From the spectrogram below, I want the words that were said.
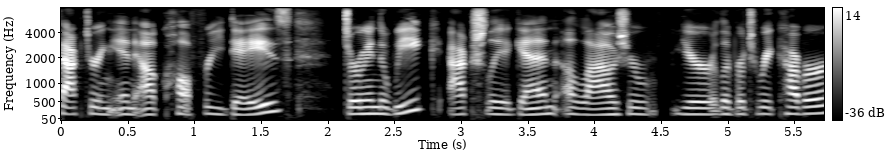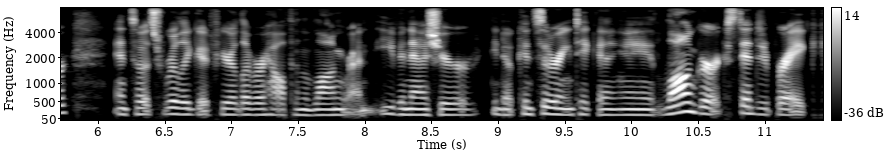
factoring in alcohol free days during the week actually again allows your your liver to recover. And so it's really good for your liver health in the long run even as you're you know considering taking a longer extended break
